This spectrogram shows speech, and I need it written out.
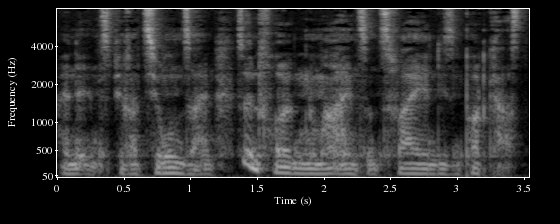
eine Inspiration sein. Das sind Folgen Nummer eins und zwei in diesem Podcast.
